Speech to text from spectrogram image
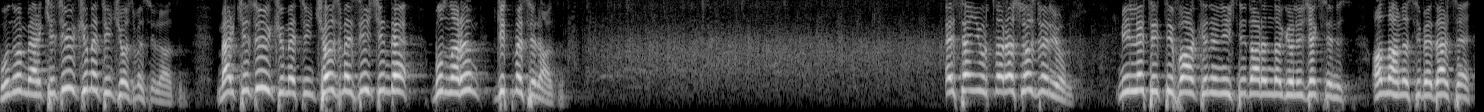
Bunu merkezi hükümetin çözmesi lazım. Merkezi hükümetin çözmesi için de bunların gitmesi lazım. Esenyurtlara söz veriyoruz. Millet İttifakı'nın iktidarında göreceksiniz. Allah nasip ederse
